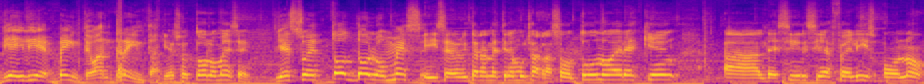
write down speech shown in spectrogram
10 y 10, 20, van 30. Y eso es todos los meses. Y eso es todos los meses. Y señorita Hernández tiene mucha razón. Tú no eres quien al decir si es feliz o no.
